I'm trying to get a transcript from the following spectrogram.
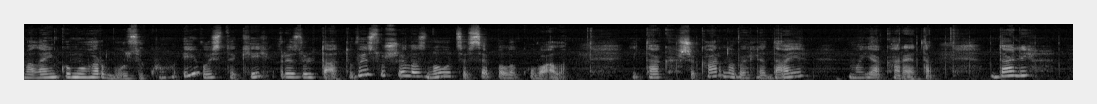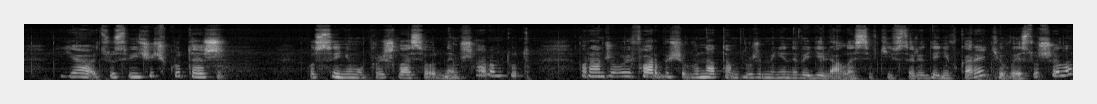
маленькому гарбузику. І ось такий результат. Висушила, знову це все полакувала. І так шикарно виглядає моя карета. Далі я цю свічечку теж по синьому пройшлася одним шаром тут оранжевої фарби, щоб вона там дуже мені не виділялася в тій всередині в кареті, висушила.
